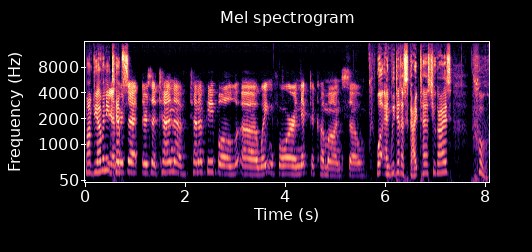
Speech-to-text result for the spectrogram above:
Mom, do you have any yeah, tips? there's a there's a ton of ton of people uh, waiting for Nick to come on. So Well, and we did a Skype test, you guys. Whew.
